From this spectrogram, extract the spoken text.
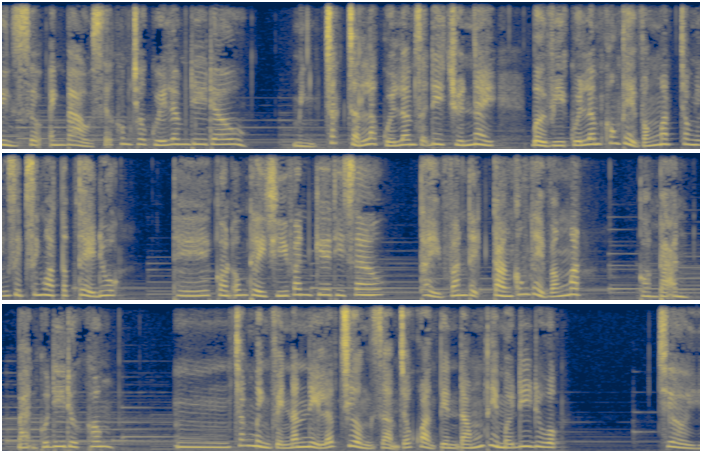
mình sợ anh Bảo sẽ không cho Quế Lâm đi đâu. Mình chắc chắn là Quế Lâm sẽ đi chuyến này bởi vì Quế Lâm không thể vắng mặt trong những dịp sinh hoạt tập thể được. Thế còn ông thầy Trí Văn kia thì sao? Thầy Văn thì càng không thể vắng mặt. Còn bạn, bạn có đi được không? Uhm, chắc mình phải năn nỉ lớp trưởng giảm cho khoản tiền đóng thì mới đi được. Trời,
